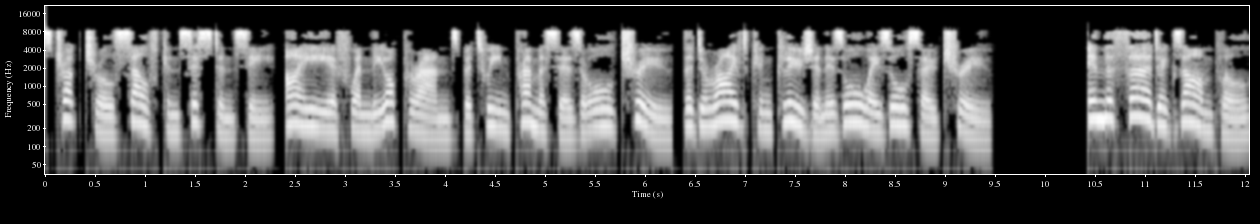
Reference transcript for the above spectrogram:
structural self-consistency, i.e. if when the operands between premises are all true, the derived conclusion is always also true. In the third example,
